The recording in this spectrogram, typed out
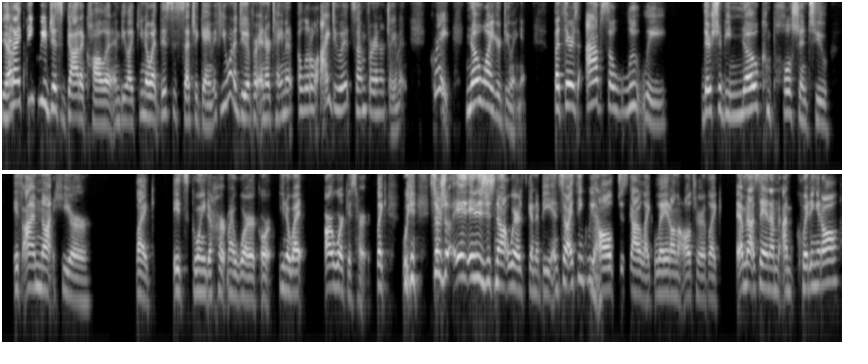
Yeah. And I think we've just got to call it and be like, you know what? This is such a game. If you want to do it for entertainment a little, I do it, some for entertainment. Great. Know why you're doing it. But there's absolutely there should be no compulsion to if I'm not here, like it's going to hurt my work or you know what our work is hurt. Like we social, it, it is just not where it's going to be. And so I think we yeah. all just got to like lay it on the altar of like, I'm not saying I'm, I'm quitting it all,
